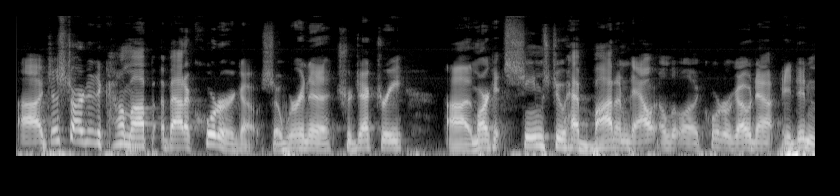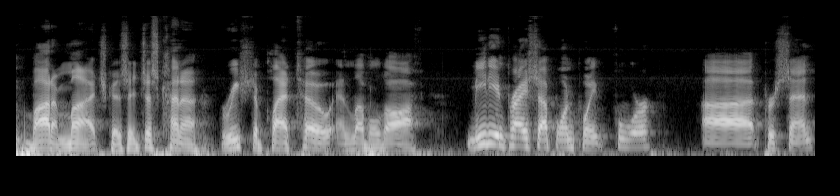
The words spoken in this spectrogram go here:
Uh, just started to come up about a quarter ago, so we're in a trajectory. Uh, the market seems to have bottomed out a little a quarter ago. Now it didn't bottom much because it just kind of reached a plateau and leveled off. Median price up 1.4 uh, percent,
